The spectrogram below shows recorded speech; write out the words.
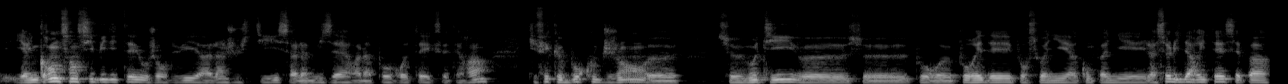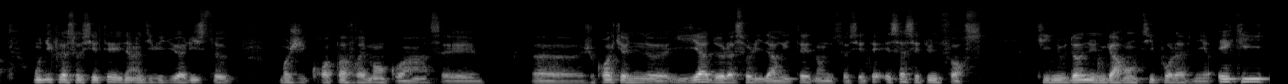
il y a une grande sensibilité aujourd'hui à l'injustice, à la misère, à la pauvreté, etc., qui fait que beaucoup de gens euh, se motivent euh, pour, euh, pour aider, pour soigner, accompagner. La solidarité, c'est pas. On dit que la société est individualiste. Moi, j'y crois pas vraiment, quoi. Hein. c'est, je crois qu'il y a, de la solidarité dans notre société, et ça, c'est une force qui nous donne une garantie pour l'avenir et qui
